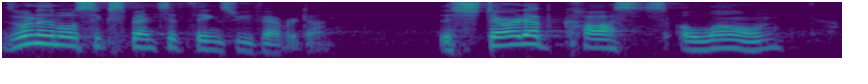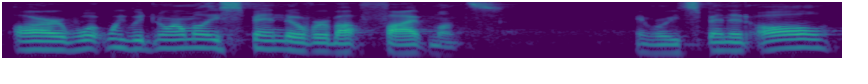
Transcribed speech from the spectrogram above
is one of the most expensive things we've ever done. The startup costs alone are what we would normally spend over about five months. And we'd spend it all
